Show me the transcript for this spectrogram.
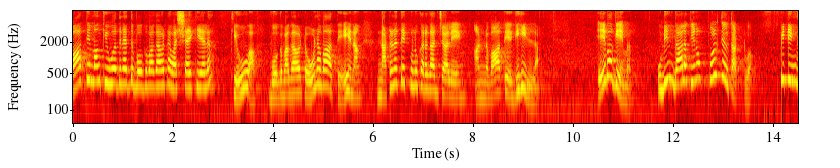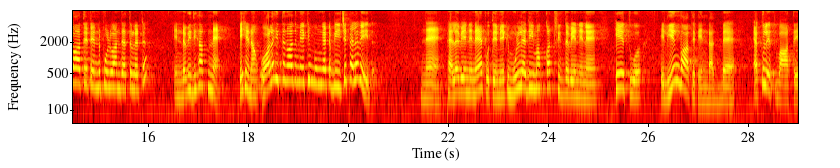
වාතය මං කිව්වද නැද්ද භෝගවගාවට අවශ්‍යයි කියලා? කිව්වා. භෝගවගාවට ඕන වාතය. එහෙනම් නටනතෙක් උණු කරගත් ජලයෙන් අන්න වාතය ගිහිල්ලා. ඒ වගේම උඩින් දාලා තියෙන පොල් තෙල් තට්ටුවක්. පිටින් වාතයට එන්න පුළුවන් ද ඇතුළට? එන්න විදිහක් නැහැ. එහෙනම් ඔයාලා හිතනවාද මේකේ මුං ඇට බීජ පැලවෙයිද? නෑ පැලවෙන්නේ නෑ පුතේ මේකේ මුල් ඇදීමක්වත් සිද්ධ වෙන්නේ නෑ. හේතුව එළියෙන් වාතයට එන්නත් බෑ. ඇතුළෙත් වාතය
